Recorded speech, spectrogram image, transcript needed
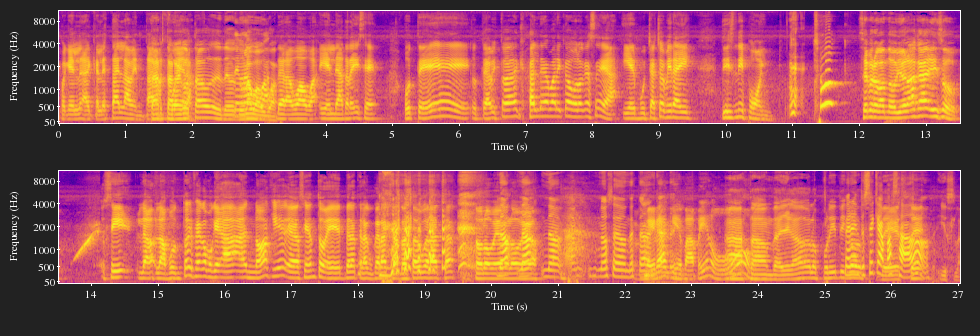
porque el alcalde está en la ventana afuera acostado de, de- de De una guagua. de la guagua, y el de atrás dice, usted, usted ha visto al alcalde de Maricao o lo que sea, y el muchacho mira ahí, Disney Point. Chuc. Sí, pero cuando vio la cara hizo. Sí, lo, lo apuntó y fue como que, ah, no, aquí eh, asiento, eh, espérate, la cucaracha, ¿dónde está la cucaracha? No lo veo, no, No, lo no, veo. no, ah, no sé dónde está el Mira, qué papelón. Hasta donde ha llegado los políticos. Pero entonces, ¿qué ha de pasado? esta isla.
